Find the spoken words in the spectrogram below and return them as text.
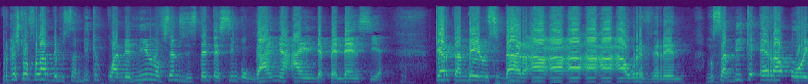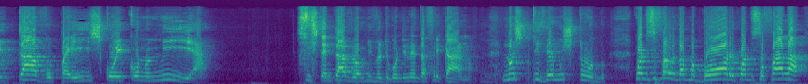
Porque estou a falar de Moçambique quando em 1975 ganha a independência. Quero também elucidar a, a, a, ao reverendo. Moçambique era o oitavo país com economia sustentável ao nível do continente africano. Nós tivemos tudo. Quando se fala da Mabor, quando se fala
